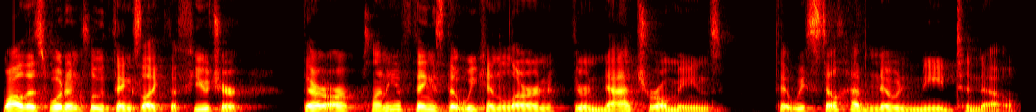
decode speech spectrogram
While this would include things like the future, there are plenty of things that we can learn through natural means that we still have no need to know.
